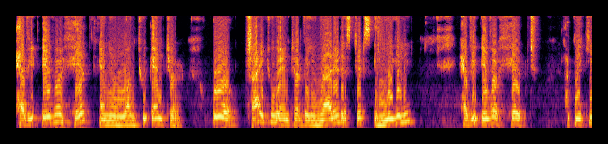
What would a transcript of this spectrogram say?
Have you ever helped anyone to enter or try to enter the United States illegally? Have you ever helped? আপনি কি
